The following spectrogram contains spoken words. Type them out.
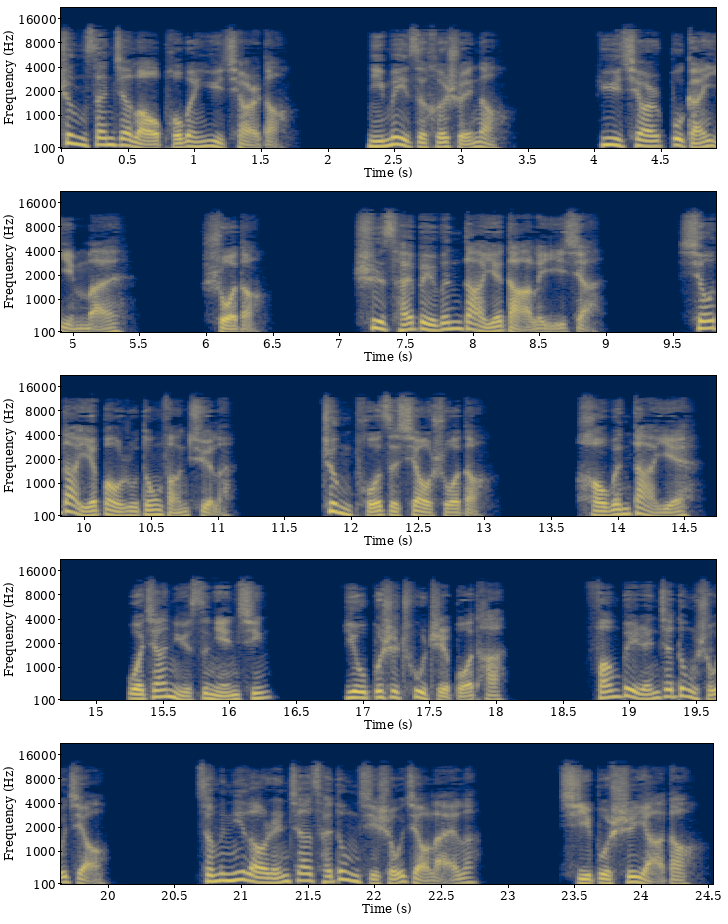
郑三家老婆问玉倩儿道：“你妹子和谁闹？”玉倩儿不敢隐瞒，说道：“是才被温大爷打了一下，肖大爷抱入东房去了。”郑婆子笑说道：“好问大爷，我家女婿年轻，又不是处指驳他，防被人家动手脚，怎么你老人家才动起手脚来了？岂不失雅道？”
